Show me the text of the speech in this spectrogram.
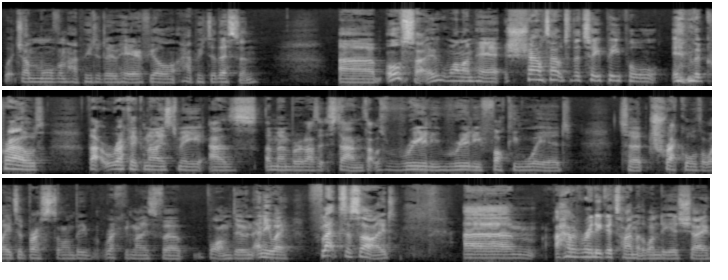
which I'm more than happy to do here if you're happy to listen. Um, also, while I'm here, shout out to the two people in the crowd that recognised me as a member of As It Stands. That was really, really fucking weird to trek all the way to Bristol and be recognised for what I'm doing. Anyway, flex aside, um, I had a really good time at the Wonder Years show.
